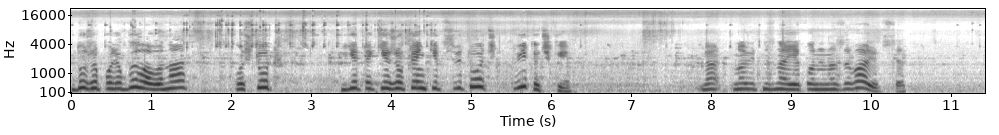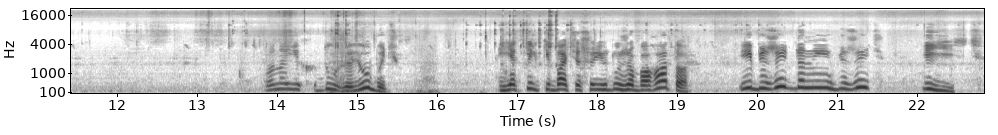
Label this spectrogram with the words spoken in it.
Дуже полюбила вона. Ось тут є такі жовтенькі цвіточки, квіточки. Я навіть не знаю, як вони називаються. Вона їх дуже любить. І як тільки бачить, що їх дуже багато, і біжить до них, біжить і їсть.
